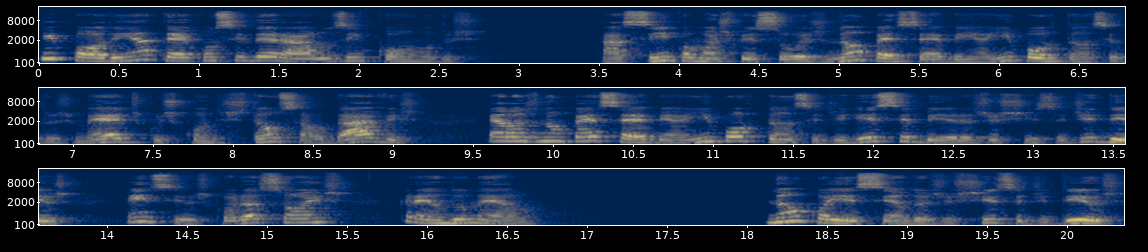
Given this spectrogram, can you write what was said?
e podem até considerá-los incômodos. Assim como as pessoas não percebem a importância dos médicos quando estão saudáveis, elas não percebem a importância de receber a justiça de Deus em seus corações, crendo nela. Não conhecendo a justiça de Deus,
